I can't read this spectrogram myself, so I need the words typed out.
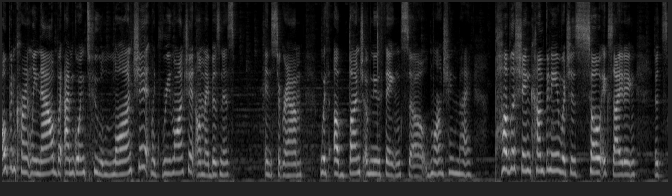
open currently now, but I'm going to launch it, like relaunch it on my business Instagram with a bunch of new things. So launching my publishing company, which is so exciting. It's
